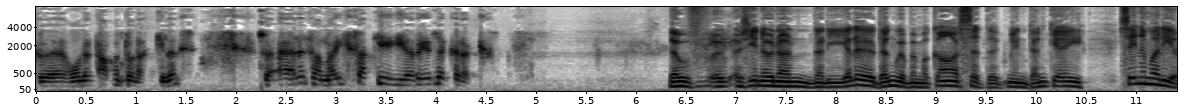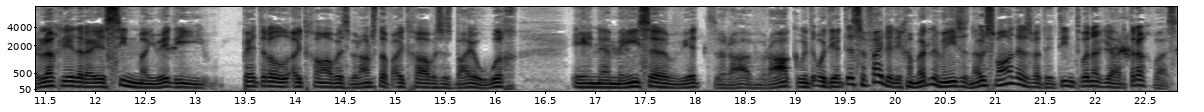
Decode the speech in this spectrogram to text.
so 128 kg. So alles aan my sakkie hier redelik ruk. Nou as jy nou dan dat die hele ding weer bymekaar sit, ek meen dink jy sê net maar die ruglederye sien, maar jy weet die petrol uitgawes, brandstof uitgawes is baie hoog en uh, mense weet ra raak met oh, dit is 'n feit dat die gemiddelde mense nou smaarder is wat hy 10, 20 jaar terug was.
